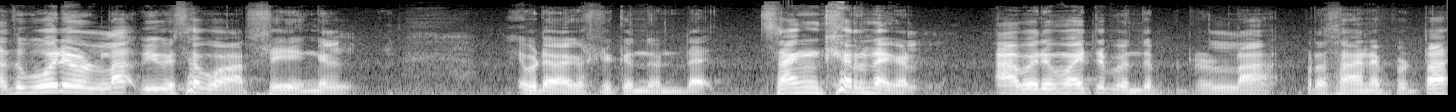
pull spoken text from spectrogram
അതുപോലെയുള്ള വിവിധ വാർഷികങ്ങൾ ഇവിടെ ആഘോഷിക്കുന്നുണ്ട്. സംഘടനകൾ അവരുമായിട്ട് ബന്ധപ്പെട്ടുള്ള പ്രധാനപ്പെട്ട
